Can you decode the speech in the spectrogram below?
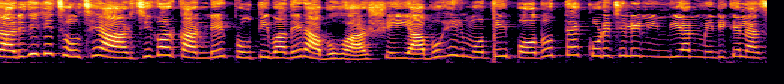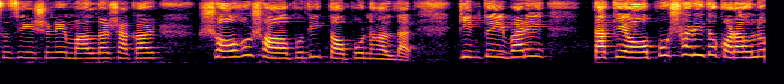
চারিদিকে চলছে আরজিকর কাণ্ডের প্রতিবাদের আবহাওয়া। সেই আবহের মধ্যেই পদত্যাগ করেছিলেন ইন্ডিয়ান মেডিকেল অ্যাসোসিয়েশনের মালদা শাখার সহ সভাপতি তপন হালদার। কিন্তু এবারে তাকে অপসারিত করা হলো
